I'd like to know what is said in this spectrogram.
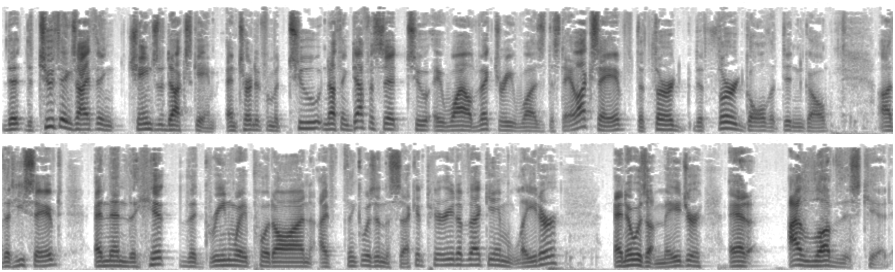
the the two things I think changed the Ducks game and turned it from a two nothing deficit to a wild victory was the Stalock save, the third the third goal that didn't go, uh, that he saved, and then the hit that Greenway put on. I think it was in the second period of that game later, and it was a major. And I love this kid,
